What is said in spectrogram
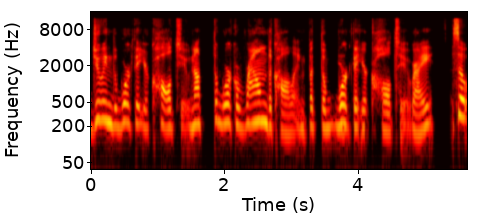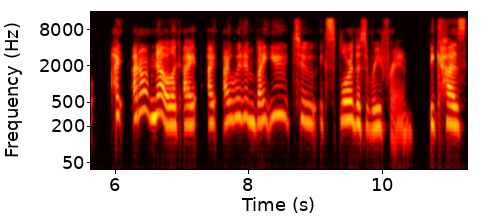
doing the work that you're called to, not the work around the calling, but the work that you're called to, right? So I I don't know, like I I I would invite you to explore this reframe because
